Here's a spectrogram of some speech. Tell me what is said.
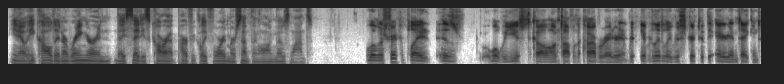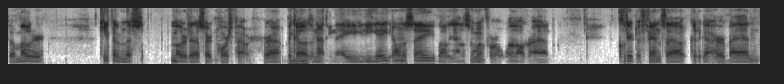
you know, he called in a ringer and they set his car up perfectly for him or something along those lines? Well, the restrictor plate is what we used to call on top of the carburetor. It, it literally restricted the air intake into a motor, keeping this motors at a certain horsepower, right? Because in 1988, I want to say, Bobby Allison went for a wild ride, cleared the fence out, could have got hurt bad, and,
